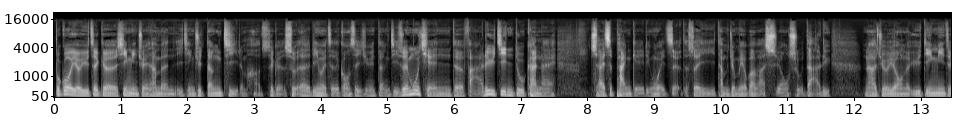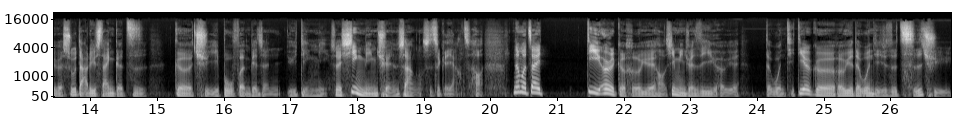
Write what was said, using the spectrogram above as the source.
不过，由于这个姓名权他们已经去登记了嘛，这个苏呃林伟哲的公司已经去登记，所以目前的法律进度看来还是判给林伟哲的，所以他们就没有办法使用苏打绿。那就用了“鱼丁密”这个苏打绿三个字，各取一部分变成“鱼丁密”，所以姓名权上是这个样子哈。那么在第二个合约哈，姓名权是一个合约的问题，第二个合约的问题就是词曲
